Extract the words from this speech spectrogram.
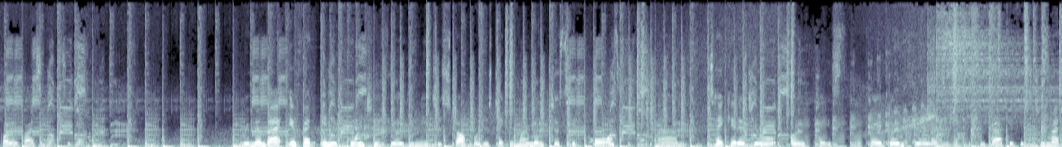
followed by squats again. Remember, if at any point you feel you need to stop or just take a moment, just hit pause. Um, take it at your own pace. Okay, don't feel like you have to keep up. If it's too much,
